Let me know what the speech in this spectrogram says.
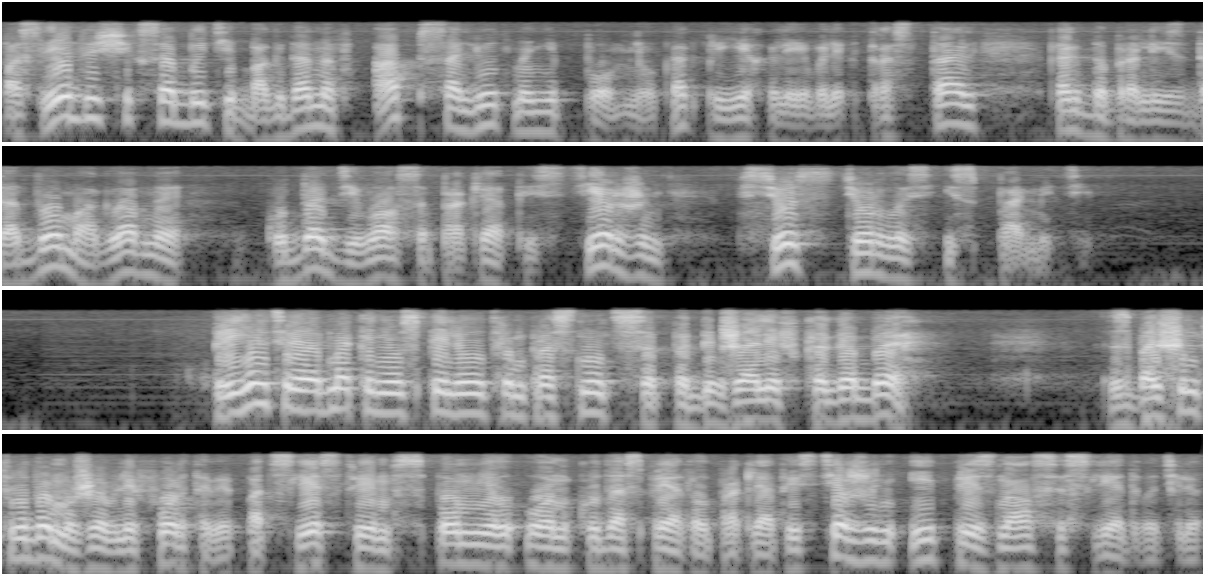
Последующих событий Богданов абсолютно не помнил, как приехали в электросталь, как добрались до дома, а главное, куда девался проклятый стержень, все стерлось из памяти. Приятели, однако, не успели утром проснуться, побежали в КГБ. С большим трудом уже в Лефортове под следствием вспомнил он, куда спрятал проклятый стержень, и признался следователю.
